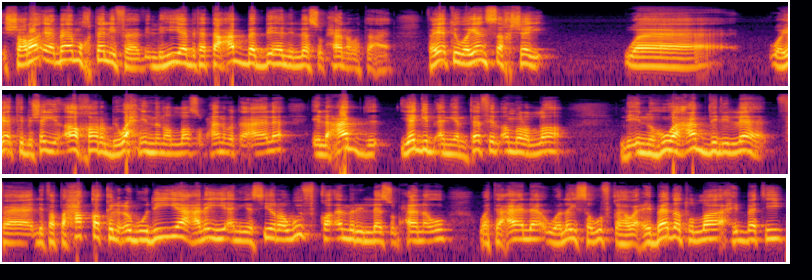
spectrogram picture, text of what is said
الشرائع بقى مختلفة اللي هي بتتعبد بها لله سبحانه وتعالى. فيأتي وينسخ شيء و ويأتي بشيء آخر بوحي من الله سبحانه وتعالى العبد يجب أن يمتثل أمر الله لأنه هو عبد لله. فلتتحقق العبودية عليه أن يسير وفق أمر الله سبحانه وتعالى وليس وفق هوى عباده الله أحبتي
